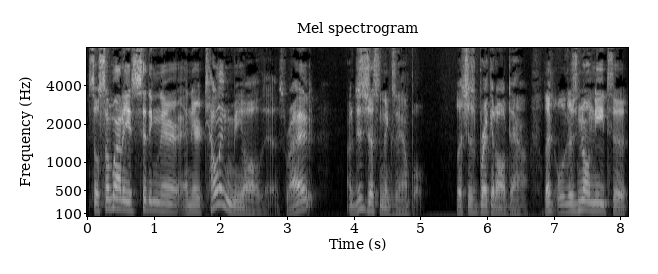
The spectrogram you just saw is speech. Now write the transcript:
So somebody is sitting there and they're telling me all this, right? Uh, this is just an example. Let's just break it all down. Let, well, there's no need to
